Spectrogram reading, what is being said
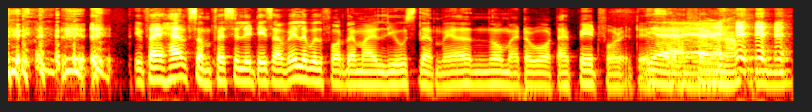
if I have some facilities available for them, I'll use them. Yeah, no matter what, I paid for it. yes. Yeah, Yeah. fair enough.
